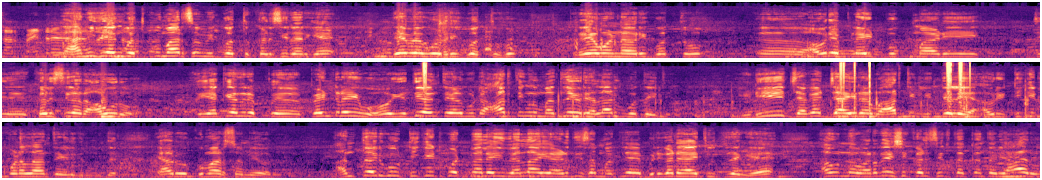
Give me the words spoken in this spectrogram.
ಸರ್ ಪೆಂಡ್ರೈವ್ ನನಗೇನು ಗೊತ್ತು? ಕುಮಾರಸ್ವಾಮಿಗೆ ಗೊತ್ತು ಕಳಿಸಿದವ್ರಿಗೆ. ದೇವೇಗೌಡರಿಗೆ ಗೊತ್ತು ರೇವಣ್ಣ ಅವ್ರಿಗೆ ಗೊತ್ತು ಅವರೇ ಫ್ಲೈಟ್ ಬುಕ್ ಮಾಡಿ ಕಳಿಸಿರೋರು ಅವರು. ಯಾಕೆಂದರೆ ಪೆನ್ ಡ್ರೈವು ಇದೆ ಅಂತ ಹೇಳ್ಬಿಟ್ಟು ಆರು ತಿಂಗಳು ಮೊದಲೇ ಇವ್ರು ಎಲ್ಲರಿಗೂ ಗೊತ್ತೈತಿ. ಇಡೀ ಜಗತ್ ಜಾಹಿರ ಆರು ತಿಂಗಳ ಹಿಂದೆಲೇ ಅವ್ರಿಗೆ ಟಿಕೆಟ್ ಕೊಡಲ್ಲ ಅಂತ ಹೇಳಿದ್ರು. ಮುಂದೆ ಯಾರು ಕುಮಾರಸ್ವಾಮಿ ಅವರು? ಅಂಥವ್ರಿಗೂ ಟಿಕೆಟ್ ಕೊಟ್ಟ ಮೇಲೆ ಇವೆಲ್ಲ ಎರಡು ದಿವಸ ಮೊದಲೇ ಬಿಡುಗಡೆ ಆಯ್ತು ಇದ್ದಂಗೆ ಅವನ್ನ ಹೊರದೇಶಕ್ಕೆ ಕಳಿಸಿರ್ತಕ್ಕಂಥವ್ರು ಯಾರು?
